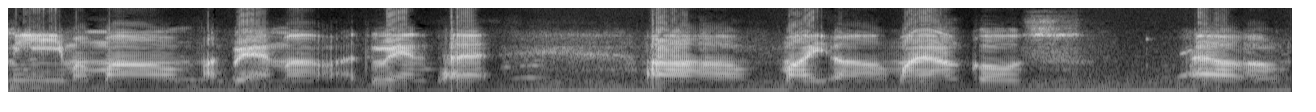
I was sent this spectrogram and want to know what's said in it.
Me, my mom, my grandma, my granddad, uh, my uh, my uncles, uh,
